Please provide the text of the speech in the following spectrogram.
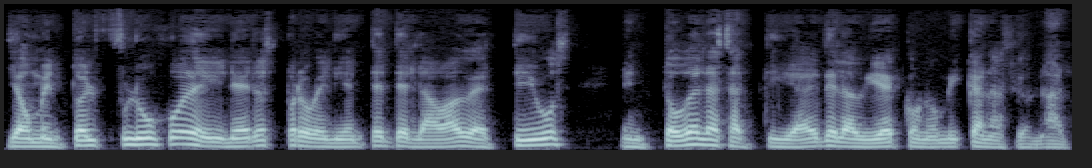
y aumentó el flujo de dineros provenientes del lavado de activos en todas las actividades de la vida económica nacional.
